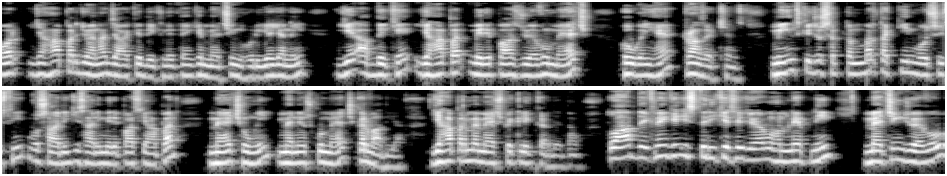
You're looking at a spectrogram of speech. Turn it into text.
और यहाँ पर जो है ना, जाके देख लेते हैं कि मैचिंग हो रही है या नहीं। ये आप देखें, यहाँ पर मेरे पास जो है वो मैच हो गई हैं ट्रांजेक्शन मीन्स कि जो सितंबर तक की इन्वॉइसेस थी, वो सारी की सारी मेरे पास यहाँ पर मैच हो गई। मैंने उसको मैच करवा दिया। यहाँ पर मैं मैच पे क्लिक कर देता हूँ। तो आप देख रहे हैं कि इस तरीके से जो है वो हमने अपनी मैचिंग जो है वो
